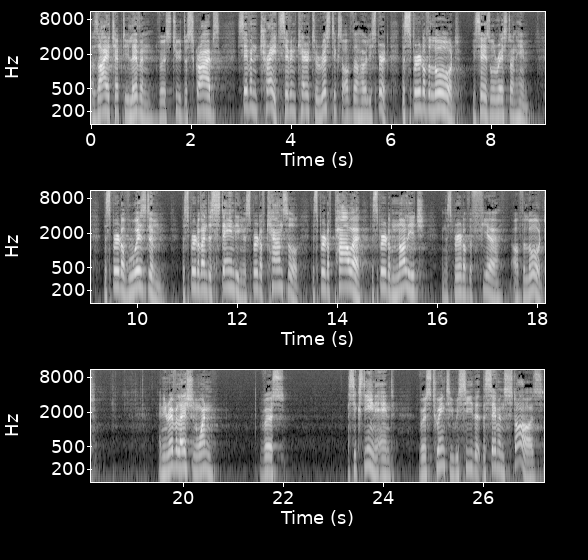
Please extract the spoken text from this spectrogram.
Isaiah chapter 11, verse 2, describes seven traits, seven characteristics of the Holy Spirit. The Spirit of the Lord, he says, will rest on him. The Spirit of wisdom, the Spirit of understanding, the Spirit of counsel, the Spirit of power, the Spirit of knowledge, and the Spirit of the fear of the Lord. And in Revelation 1, verse 16 and verse 20, we see that the seven stars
